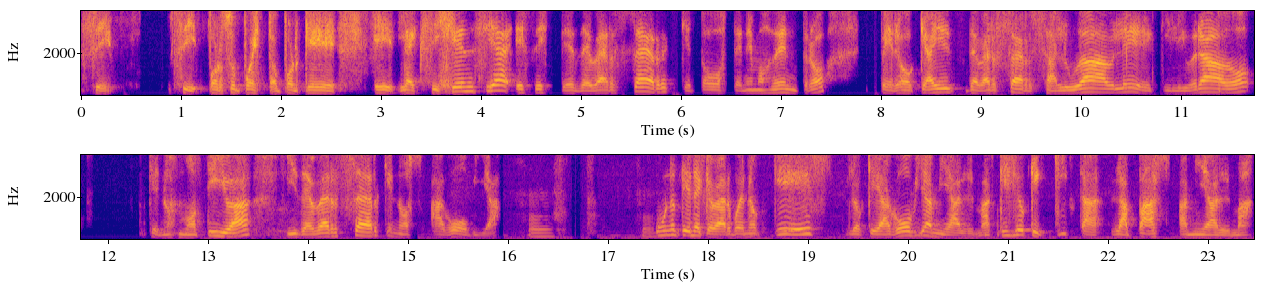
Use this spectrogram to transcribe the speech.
sí. Sí, por supuesto, porque eh, la exigencia es este deber ser que todos tenemos dentro, pero que hay deber ser saludable, equilibrado, que nos motiva, y deber ser que nos agobia. Uno tiene que ver, bueno, ¿qué es lo que agobia mi alma? ¿Qué es lo que quita la paz a mi alma?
